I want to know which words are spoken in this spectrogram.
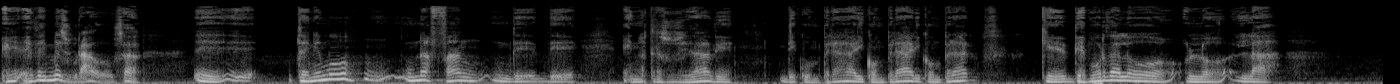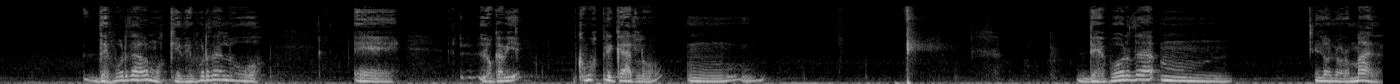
es, desmesurado. O sea, eh, tenemos un afán de, en nuestra sociedad de, de, comprar y comprar y comprar que desborda lo, lo, la desborda vamos que desborda lo eh, lo que había cómo explicarlo mm, desborda mm, lo normal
